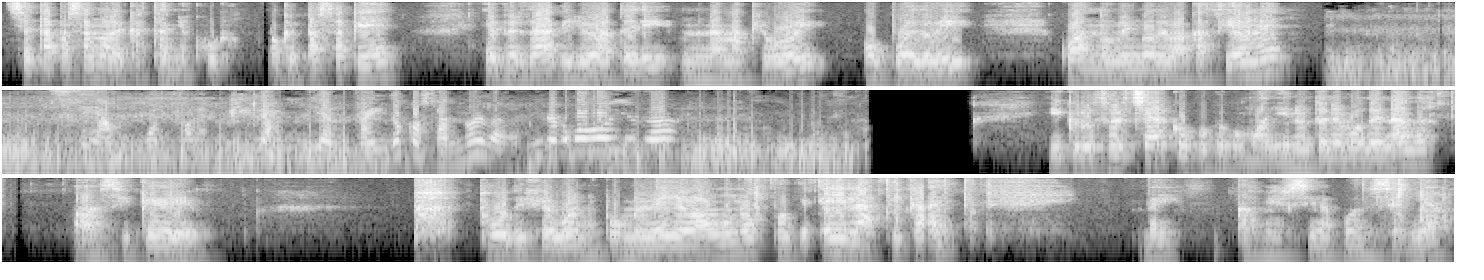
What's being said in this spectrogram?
se está pasando de castaño oscuro. Lo que pasa que es verdad que yo a Teddy nada más que voy o puedo ir cuando vengo de vacaciones. Se han puesto las pilas y han traído cosas nuevas. Mira cómo voy allá y cruzo el charco porque como allí no tenemos de nada así que pues dije bueno pues me voy a llevar uno porque es elástica ¿eh? ¿veis? a ver si la puedo enseñar.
